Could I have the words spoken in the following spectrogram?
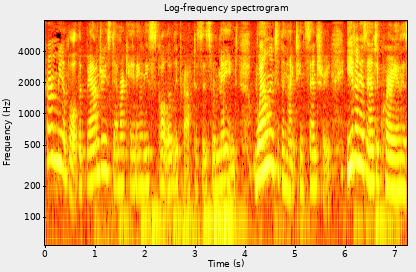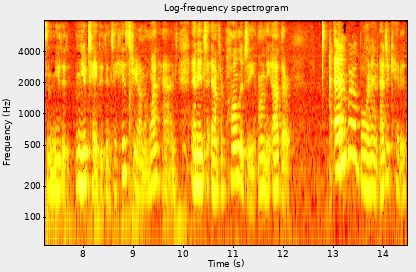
permeable the boundaries demarcating these scholarly practices remained well into the 19th century, even as antiquarianism muted, mutated into history on the one hand and into anthropology on the other. Edinburgh born and educated,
